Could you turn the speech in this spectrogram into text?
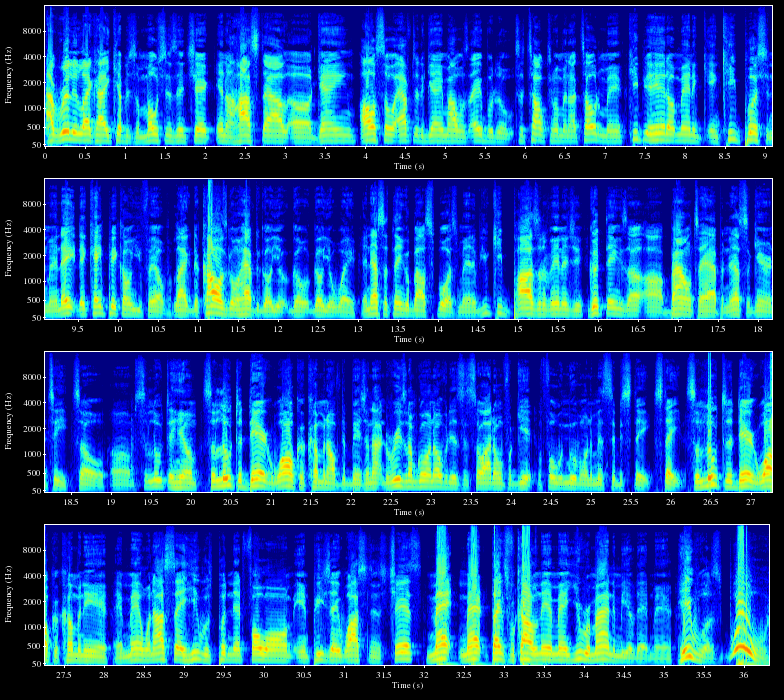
I really like how he kept his emotions in check in a hostile uh, game. Also, after the game, I was able to to talk to him and I told him, man, keep your head up, man, and, and keep pushing, man. They they can't pick on you forever. Like the call is gonna have to go your go go your way, and that's the thing about sports, man. If you keep positive energy, good things are, are bound to happen. That's a guarantee. So um, salute to him. Salute to Derek Walker coming off the bench. And I, the reason I'm going over this is so I don't forget before we move on to Mississippi State. State. Salute to Derek Walker coming in. And man, when I say he was putting that forearm in PJ Washington's chest, Matt, Matt, thanks for calling in, man. You reminded me of that, man. He was woo.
